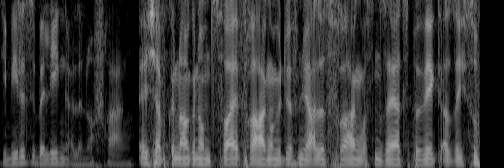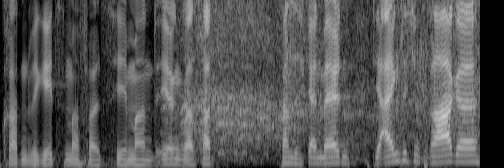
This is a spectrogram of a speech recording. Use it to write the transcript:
Die Mädels überlegen alle noch Fragen. Ich habe genau genommen zwei Fragen und wir dürfen ja alles fragen, was unser Herz bewegt. Also ich suche gerade ein WG-Zimmer, falls jemand irgendwas hat, kann sich gerne melden. Die eigentliche Frage.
